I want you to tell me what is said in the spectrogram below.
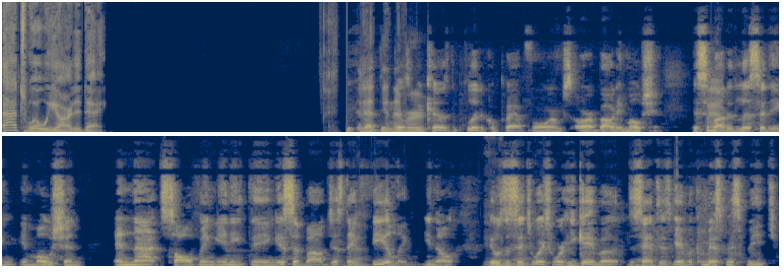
That's where we are today. And I think never... that's because the political platforms are about emotion. It's about eliciting emotion and not solving anything. It's about just a yeah. feeling. You know, yeah, it was a situation where he gave a DeSantis gave a commencement speech,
